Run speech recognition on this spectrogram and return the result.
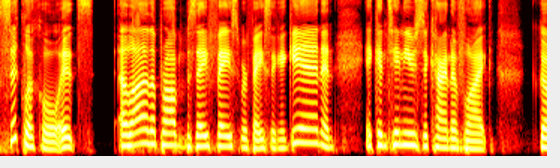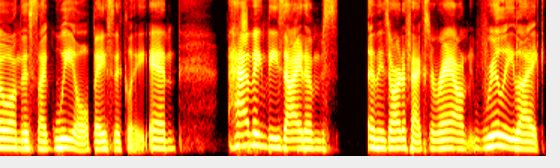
cyclical. It's a lot of the problems they face, we're facing again, and it continues to kind of like go on this like wheel, basically. And having these items and these artifacts around really like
